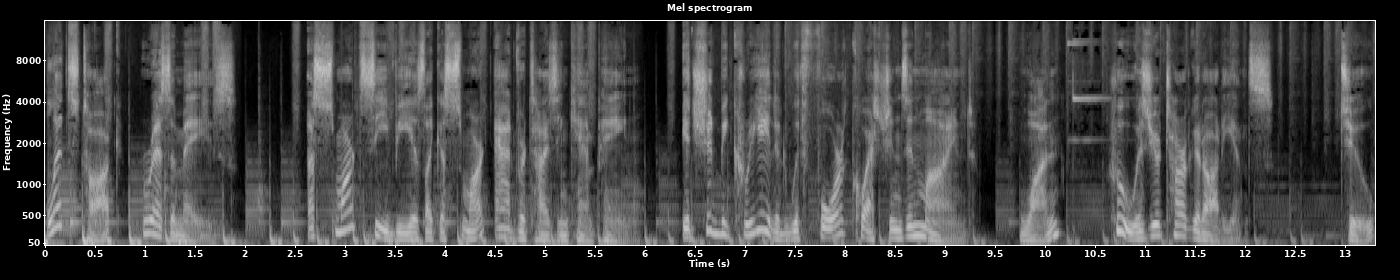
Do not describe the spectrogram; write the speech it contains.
Let's talk resumes. A smart CV is like a smart advertising campaign. It should be created with four questions in mind. 1. Who is your target audience? 2.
